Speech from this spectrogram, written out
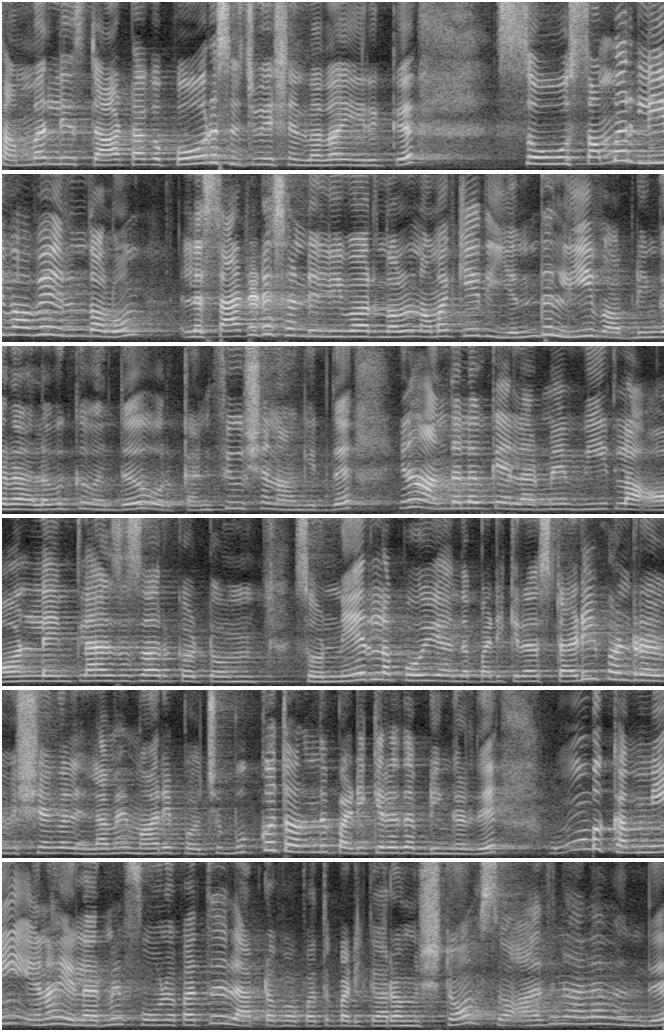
சம்மர் லீவ் ஸ்டார்ட் ஆக போகிற சுச்சுவேஷனில் தான் இருக்குது ஸோ சம்மர் லீவாகவே இருந்தாலும் இல்லை சாட்டர்டே சண்டே லீவாக இருந்தாலும் நமக்கே இது எந்த லீவ் அப்படிங்கிற அளவுக்கு வந்து ஒரு கன்ஃபியூஷன் ஆகிடுது. ஏன்னா அந்தளவுக்கு எல்லாருமே வீட்டில் ஆன்லைன் கிளாஸஸாக இருக்கட்டும் ஸோ நேரில் போய் அந்த படிக்கிற ஸ்டடி பண்ணுற விஷயங்கள் எல்லாமே மாறி போச்சு. புக்கை திறந்து படிக்கிறது அப்படிங்கிறது ரொம்ப கம்மி. ஏன்னா எல்லாருமே ஃபோனை பார்த்து லேப்டாப்பை பார்த்து படிக்க ஆரம்பிச்சிட்டோம். ஸோ அதனால வந்து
